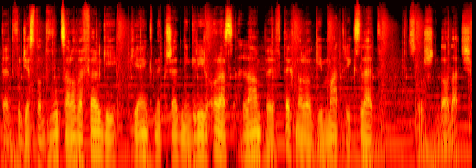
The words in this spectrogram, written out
Te 22-calowe felgi, piękny przedni grill oraz lampy w technologii Matrix LED. Cóż dodać.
